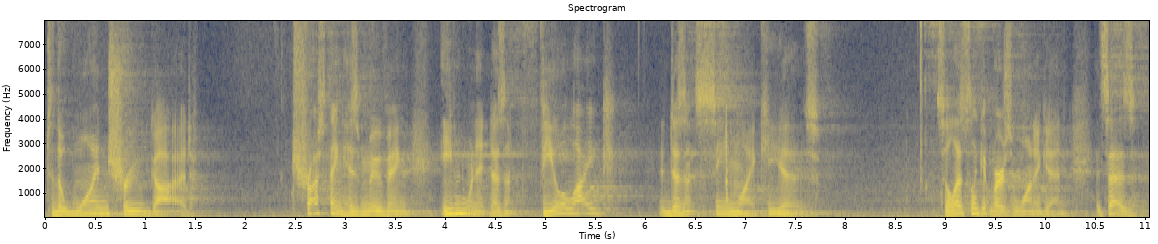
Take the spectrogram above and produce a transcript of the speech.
to the one true God, trusting His moving even when it doesn't feel like, it doesn't seem like He is. So let's look at verse 1 again. It says,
